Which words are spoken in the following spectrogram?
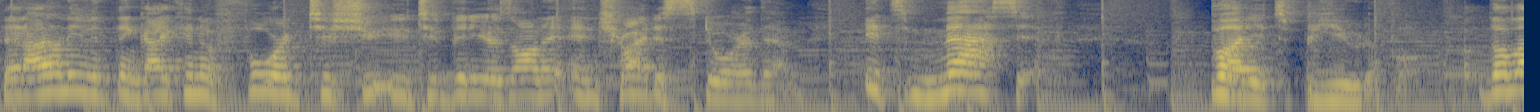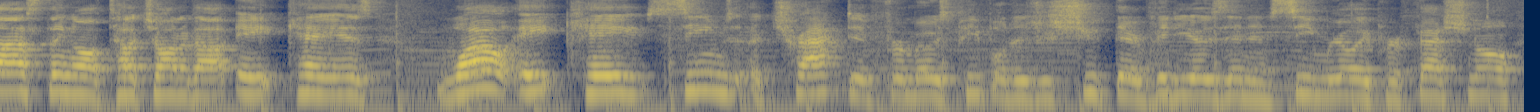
that I don't even think I can afford to shoot YouTube videos on it and try to store them. It's massive, but it's beautiful. The last thing I'll touch on about 8K is while 8K seems attractive for most people to just shoot their videos in and seem really professional,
